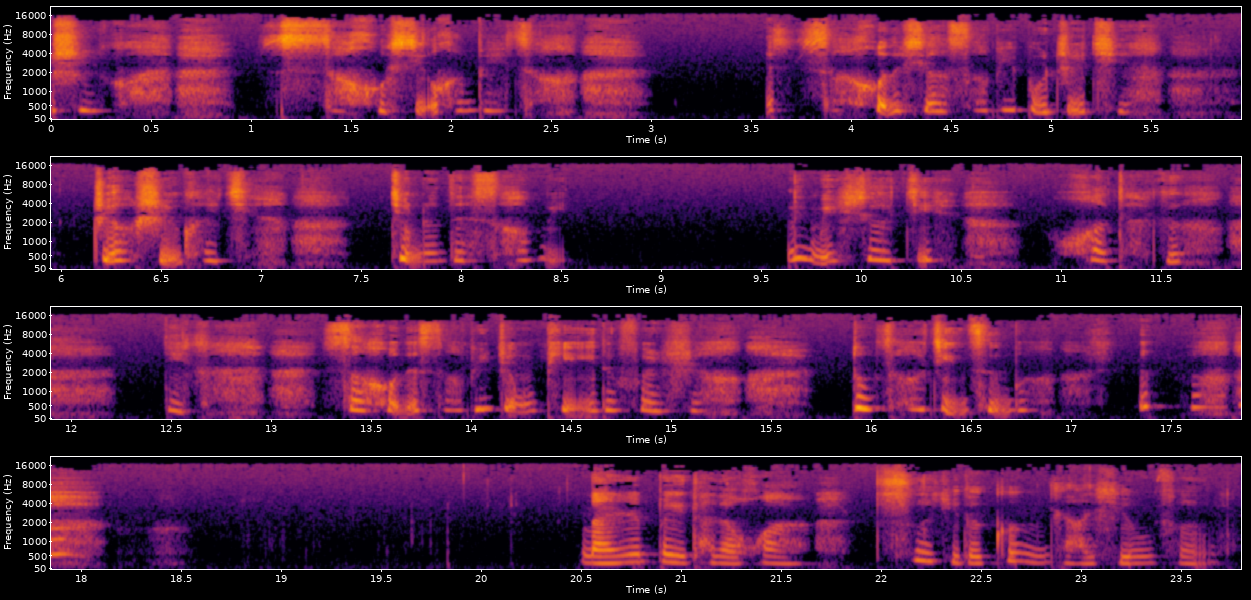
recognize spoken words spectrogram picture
十块，骚货喜欢被操，骚货的小骚逼不值钱，只要十块钱就能在骚逼里面射精。黄大哥，你看骚货的骚逼这么便宜的份上，多操几次吧。男人被他的话刺激的更加兴奋了，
